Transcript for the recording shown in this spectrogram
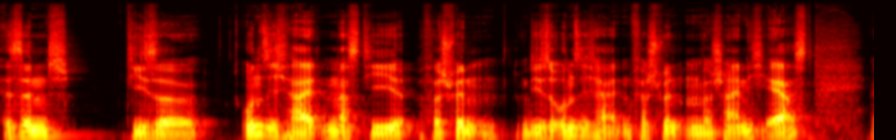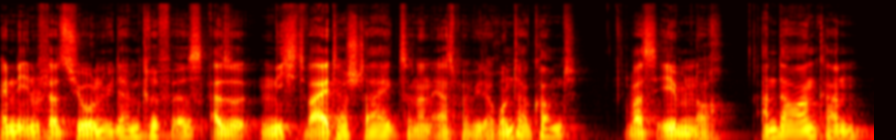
sind diese Unsicherheiten, dass die verschwinden. Und diese Unsicherheiten verschwinden wahrscheinlich erst, wenn die Inflation wieder im Griff ist, also nicht weiter steigt, sondern erstmal wieder runterkommt, was eben noch andauern kann,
